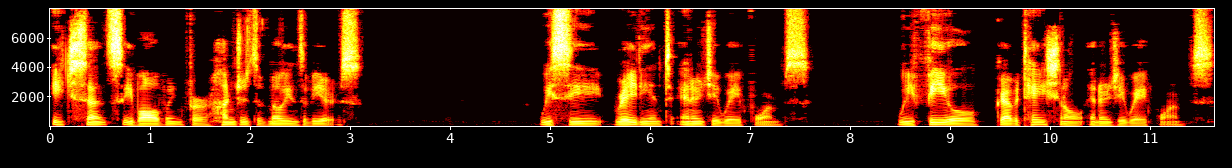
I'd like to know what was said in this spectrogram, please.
each sense evolving for hundreds of millions of years. We see radiant energy waveforms. We feel gravitational energy waveforms.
